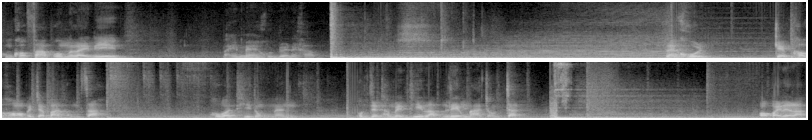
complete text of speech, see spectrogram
ผมขอฝากพวงมาลัยนี้ ไปให้แม่คุณด้วยนะครับ และคุณเก็บข้าวของออกไปจากบ้านผมซะ เพราะว่าที่ตรงนั้น ผมจะทำเป็นที่รับเลี้ยงหมาจรจัด ออกไปเลยละ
